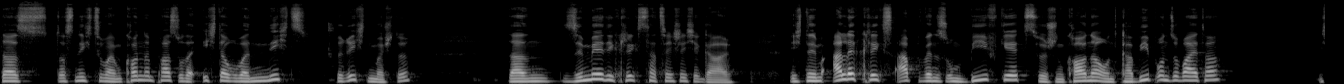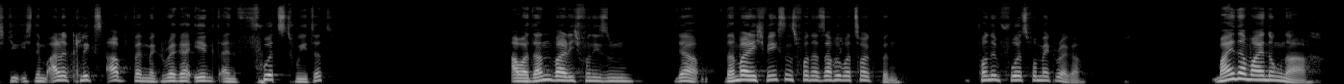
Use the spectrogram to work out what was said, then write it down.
dass das nicht zu meinem Content passt oder ich darüber nichts berichten möchte, dann sind mir die Klicks tatsächlich egal. Ich nehme alle Klicks ab, wenn es um Beef geht zwischen Connor und Khabib und so weiter. Ich, ich nehme alle Klicks ab, wenn McGregor irgendeinen Furz tweetet. Aber dann, weil ich von diesem ja, dann, weil ich wenigstens von der Sache überzeugt bin. Von dem Furz von McGregor. Meiner Meinung nach,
